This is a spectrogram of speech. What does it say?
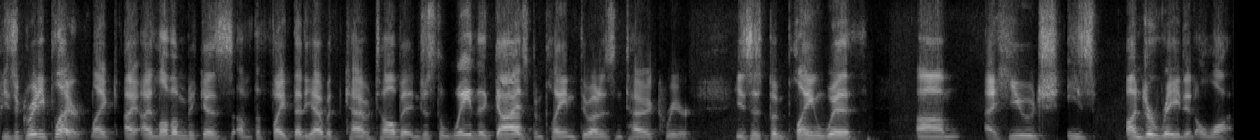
he's a gritty player. Like I, I love him because of the fight that he had with Cam Talbot and just the way the guy's been playing throughout his entire career. He's just been playing with um, a huge. He's underrated a lot,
